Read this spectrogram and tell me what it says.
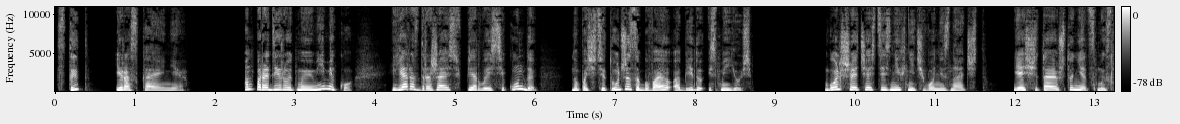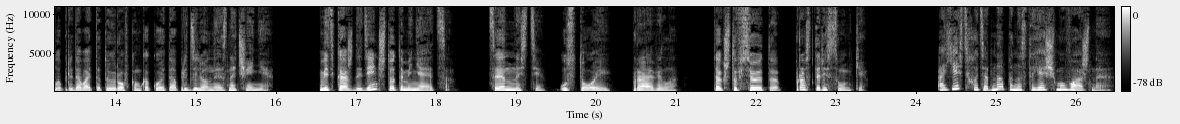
Стыд и раскаяние». Он пародирует мою мимику, и я раздражаюсь в первые секунды, но почти тут же забываю обиду и смеюсь. Большая часть из них ничего не значит. Я считаю, что нет смысла придавать татуировкам какое-то определенное значение. Ведь каждый день что-то меняется. Ценности, устои, правила. Так что все это просто рисунки. А есть хоть одна по-настоящему важная?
